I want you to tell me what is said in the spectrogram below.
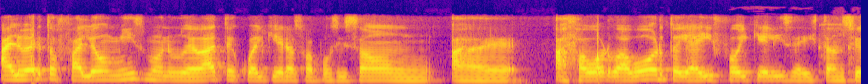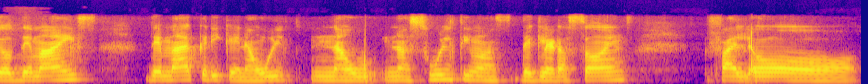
Alberto falou mismo no debate cualquiera su oposición a, a favor do aborto y ahí fue que él se distanció demais de Macri que na, na, nas últimas declarações falou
